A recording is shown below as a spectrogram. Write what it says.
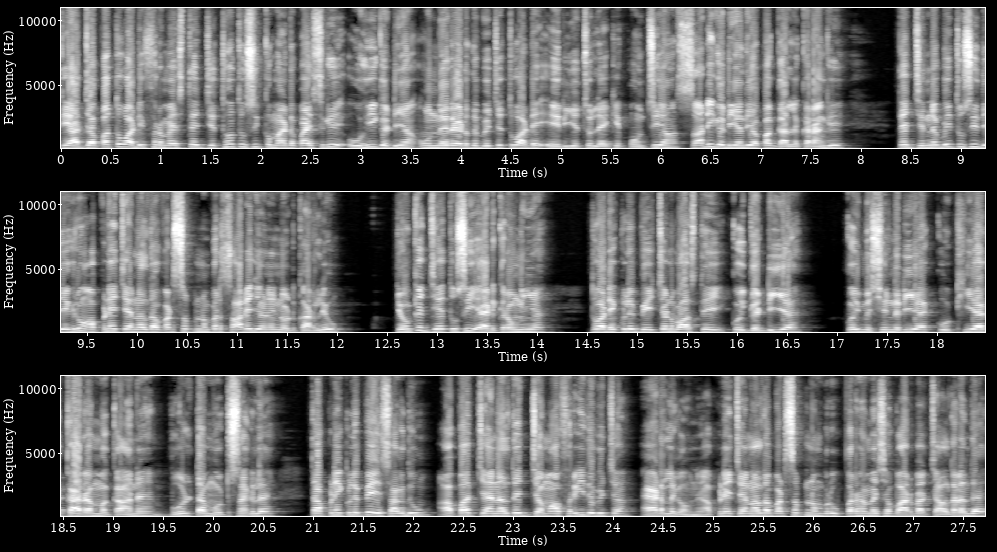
ਤੇ ਅੱਜ ਆਪਾਂ ਤੁਹਾਡੀ ਫਰਮਾਇਸ਼ ਤੇ ਜਿੱਥੋਂ ਤੁਸੀਂ ਕਮੈਂਟ ਪਾਈ ਸੀਗੇ, ਉਹੀ ਗੱਡੀਆਂ ਓਨੇ ਰੇਟ ਦੇ ਵਿੱਚ ਤੁਹਾਡੇ ਏਰੀਆ 'ਚੋਂ ਲੈ ਕੇ ਪਹੁੰਚੇ ਹਾਂ। ਸਾਰੀ ਗੱਡੀਆਂ ਦੀ ਆਪਾਂ ਗੱਲ ਕਰਾਂਗੇ। ਤੇ ਜਿੰਨੇ ਬਈ ਤੁਸੀਂ ਦੇਖ ਰਹੇ ਹੋ, ਆਪਣੇ ਚੈਨਲ ਦਾ WhatsApp ਨੰਬਰ ਸਾਰੇ ਜਣੇ ਨੋਟ ਕਰ ਲਿਓ। ਕਿਉਂਕਿ ਜੇ ਤੁਸੀਂ ਐਡ ਕਰਾਉਣੀ ਹੈ, ਤੁਹਾਡੇ ਕੋਲੇ ਵੇਚਣ ਵਾਸਤੇ ਕੋਈ ਗੱਡੀ ਹੈ, ਕੋਈ ਮਸ਼ੀਨਰੀ ਹੈ, ਕੋਠੀ ਹੈ, ਘਰ ਹੈ, ਮਕਾਨ ਹੈ, ਬੁਲਟ ਹੈ, ਮੋਟਰਸਾਈਕਲ ਹੈ ਤਾਂ ਆਪਣੇ ਕੋਲੇ ਭੇਜ ਸਕਦੇ। ਹੋ ਆਪਾਂ ਚੈਨਲ ਤੇ ਜਮਾ ਫਰੀ ਦੇ ਵਿੱਚ ਐਡ ਲਗਾਉਨੇ ਆ ਆਪਣੇ ਚੈਨਲ ਦਾ WhatsApp ਨੰਬਰ ਉੱਪਰ ਹਮੇਸ਼ਾ ਬਾਰ-ਬਾਰ ਚੱਲਦਾ ਰਹਿੰਦਾ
